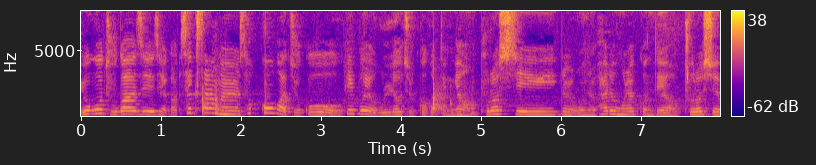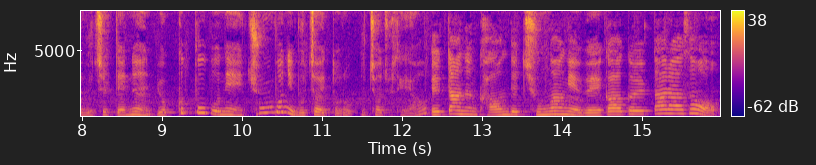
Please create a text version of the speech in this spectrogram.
요거 두 가지 제가 색상을 섞어가지고 피부에 올려줄 거거든요. 브러쉬를 오늘 활용을 할 건데요. 브러쉬에 묻힐 때는 요 끝부분에 충분히 묻혀있도록 묻혀주세요. 일단은 가운데 중앙의 외곽을 따라서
